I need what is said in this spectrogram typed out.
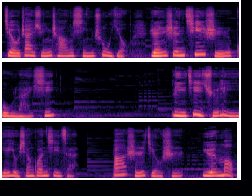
九寨寻常行处有，人生七十古来稀。”《礼记曲礼》也有相关记载：“八十九十曰茂。”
